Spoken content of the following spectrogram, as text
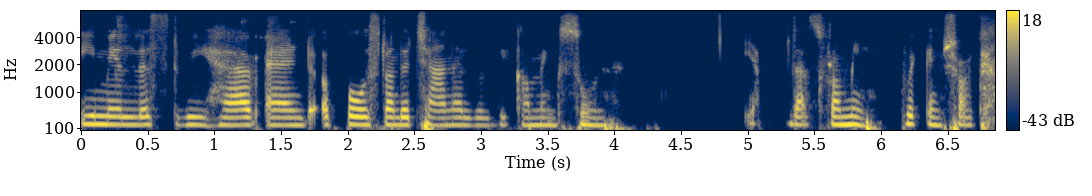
email list we have and a post on the channel will be coming soon. Yeah, that's from me, quick and short.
